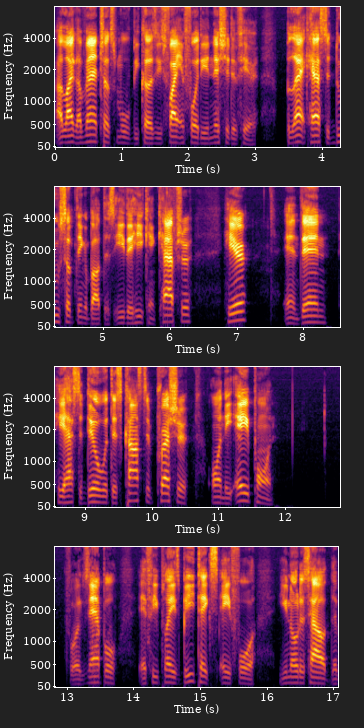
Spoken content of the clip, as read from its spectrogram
I like Ivanchuk's move because he's fighting for the initiative here. Black has to do something about this. Either he can capture here and then he has to deal with this constant pressure on the A pawn. For example, if he plays B takes A4, you notice how the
